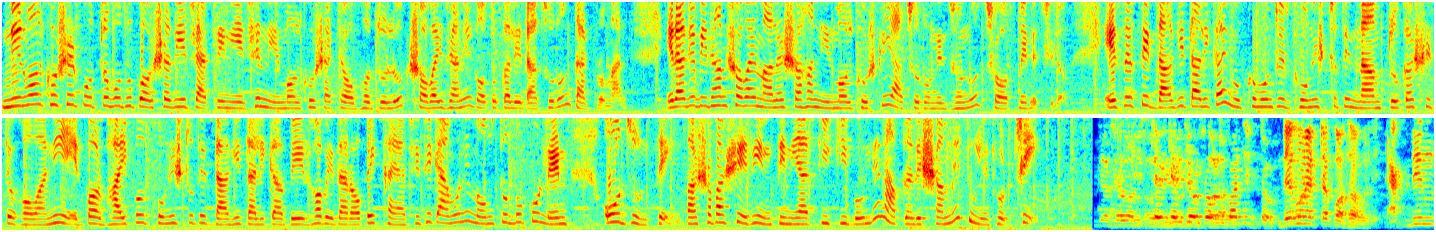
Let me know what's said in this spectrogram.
নির্মল ঘোষের পুত্রবধূ পয়সা দিয়ে চাকরি নিয়েছেন নির্মল ঘোষ একটা অভদ্র লোক সবাই জানে গতকালের আচরণ তার প্রমাণ। এর আগে বিধানসভায় মালা সাহা নির্মল ঘোষকে আচরণের জন্য চট মেরেছিল। এসএসসির দাগি তালিকায় মুখ্যমন্ত্রীর ঘনিষ্ঠদের নাম প্রকাশিত হওয়া নিয়ে এরপর ভাইপোর ঘনিষ্ঠদের দাগি তালিকা বের হবে তার অপেক্ষায় আছে। ঠিক এমনই মন্তব্য করলেন অর্জুন সিং। পাশাপাশি এদিন তিনি আর কি কি বললেন আপনাদের সামনে তুলে ধরছি। দেখুন একটা কথা বলি। একদিন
